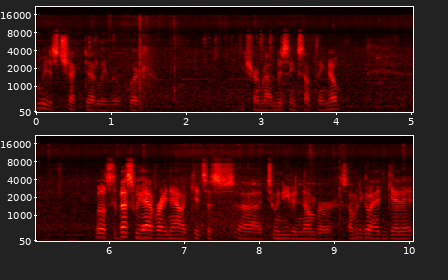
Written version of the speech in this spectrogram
Let me just check deadly real quick. Make sure I'm not missing something. Nope. Well, it's the best we have right now. It gets us uh, to an even number. So I'm going to go ahead and get it.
